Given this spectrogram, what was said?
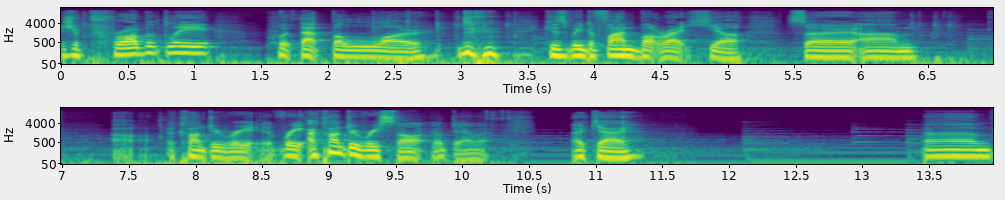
I should probably put that below because we defined bot right here. So, um, I can't do re, re, I can't do restart. God damn it. Okay. Um,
